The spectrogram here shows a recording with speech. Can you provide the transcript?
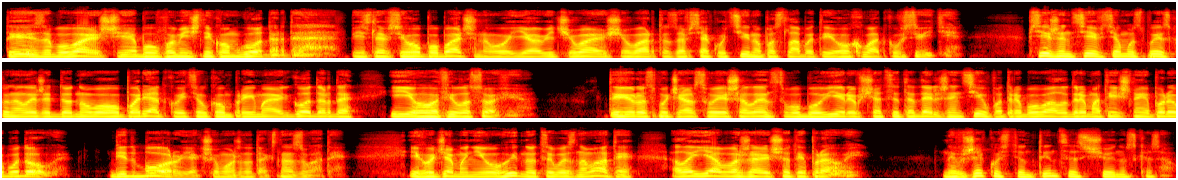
Ти забуваєш, що я був помічником Годарда. Після всього побаченого я відчуваю, що варто за всяку ціну послабити його хватку в світі. Всі жінці в цьому списку належать до нового порядку і цілком приймають Годарда і його філософію. Ти розпочав своє шаленство, бо вірив, що цитадель жінців потребувала драматичної перебудови, відбору, якщо можна так назвати. І хоча мені огидно це визнавати, але я вважаю, що ти правий. Невже Костянтин це щойно сказав?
